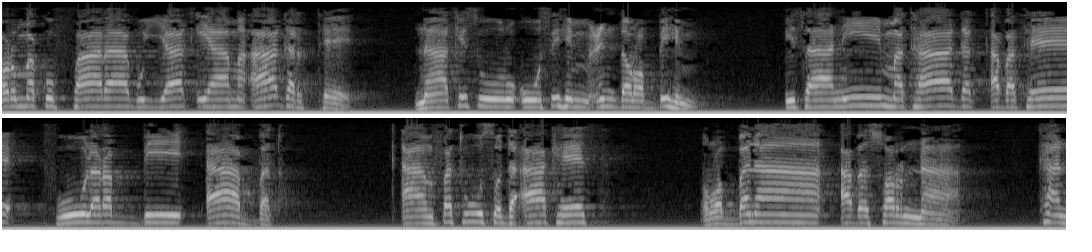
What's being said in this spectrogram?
orma kuffaaraa guyyaa qiyaama'aa gartee naakisuu ru'uusihim cinda rabbihim isaanii mataa qabatee fuula rabbii dhaabbatu qaanfatuu soda'aa keessa rabbanaa absornaa kan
